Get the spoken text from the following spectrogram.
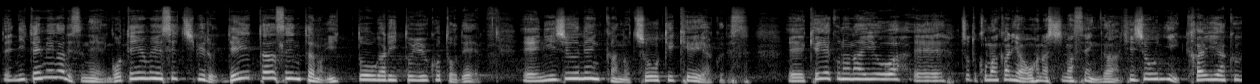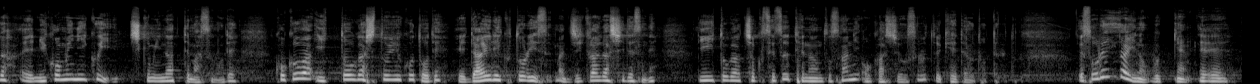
で2点目がですね御殿山 SH ビルデータセンターの一棟借りということで20年間の長期契約です。契約の内容はちょっと細かにはお話ししませんが非常に解約が見込みにくい仕組みになってますのでここは一棟貸しということでダイレクトリース、まあ、直貸しですね。リートが直接テナントさんにお貸しをするという形態をとっていると。でそれ以外の物件、えー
